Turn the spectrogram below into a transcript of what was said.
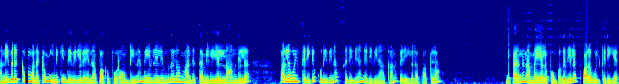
அனைவருக்கும் வணக்கம். இன்றைக்கி இந்த வீடியோவில் என்ன பார்க்க போகிறோம் அப்படின்னா மேல்நிலை முதலாம் ஆண்டு தமிழ் எல் நான்கில் பலவுள் தெரிக குருவினா சிறுவினா நெடுவினாக்கான விடைகளை பார்க்கலாம். இங்கே பாருங்கள் நம்மை அளப்பும் பகுதியில் பலவுள் தெரிக.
